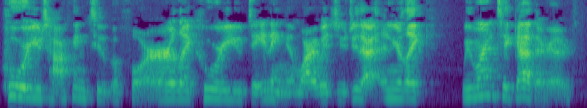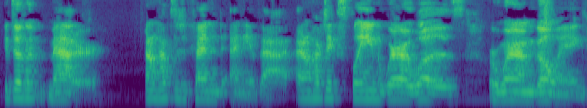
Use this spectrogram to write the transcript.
who were you talking to before? Or like, who were you dating and why would you do that? And you're like, we weren't together. It doesn't matter. I don't have to defend any of that. I don't have to explain where I was or where I'm going,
